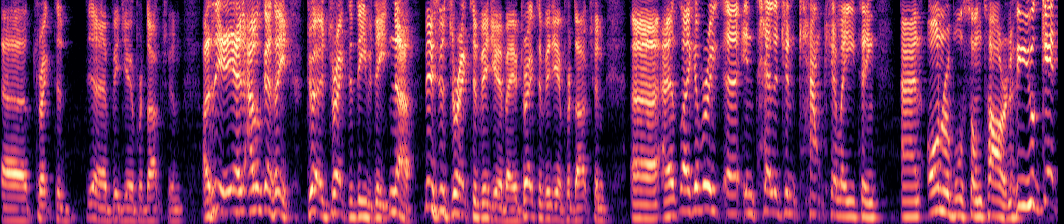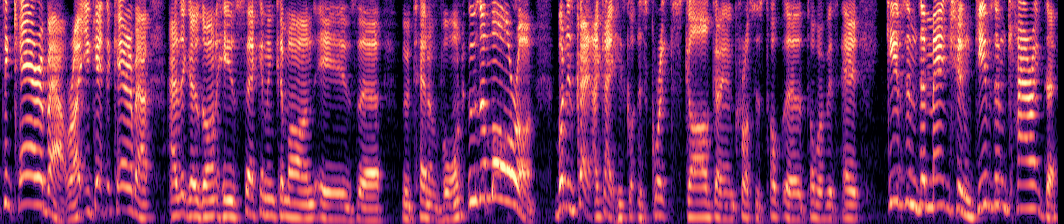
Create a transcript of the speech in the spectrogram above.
uh, directed uh, video production. I, I was going to say direct to DVD. No, this is direct to video, babe. Direct to video production uh, as like a very uh, intelligent, calculating, and honourable Sontaran who you get to care about, right? You get to care about as it goes on. His second in command is uh, Lieutenant Vaughn, who's a moron, but it's great. Okay, he's got this great scar going across his top uh, top of his head. Gives him dimension, gives him character.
